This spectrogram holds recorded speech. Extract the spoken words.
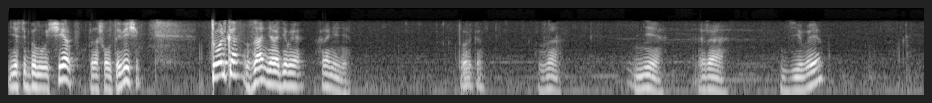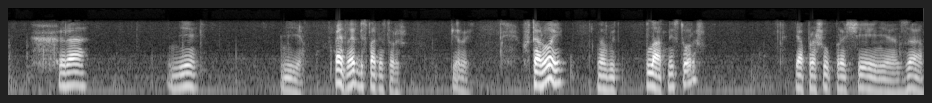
если был ущерб, произошел этой вещи, только за нерадивое хранение. Только за нерадивое хранение. Понятно, это бесплатный сторож. Первый. Второй у нас будет платный сторож. Я прошу прощения за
